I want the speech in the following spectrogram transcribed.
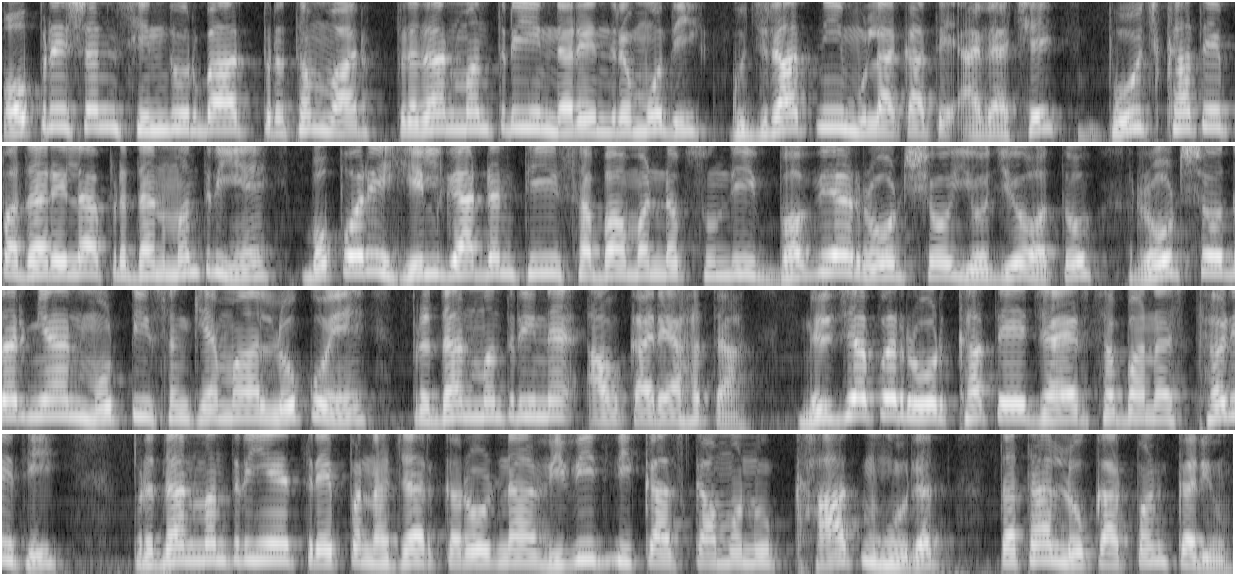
ઓપરેશન સિંદૂર બાદ પ્રથમવાર પ્રધાનમંત્રી નરેન્દ્ર મોદી ગુજરાતની મુલાકાતે આવ્યા છે. ભુજ ખાતે પધારેલા પ્રધાનમંત્રીએ બપોરે હિલ ગાર્ડનથી સભા મંડપ સુધી ભવ્ય રોડ શો યોજ્યો હતો. રોડ શો દરમિયાન મોટી સંખ્યામાં લોકોએ પ્રધાનમંત્રીને આવકાર્યા હતા. મિર્જાપર રોડ ખાતે જાહેર સભાના સ્થળેથી પ્રધાનમંત્રીએ ત્રેપન હજાર કરોડના વિવિધ વિકાસ કામોનું ખાતમુહૂર્ત તથા લોકાર્પણ કર્યું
